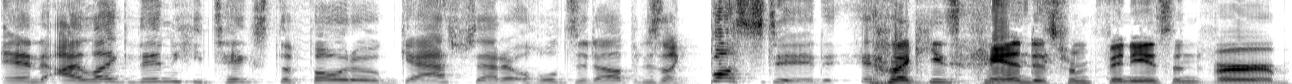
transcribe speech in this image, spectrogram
And I like then he takes the photo, gasps at it, holds it up, and is like, busted. Like he's Candace from Phineas and Ferb.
